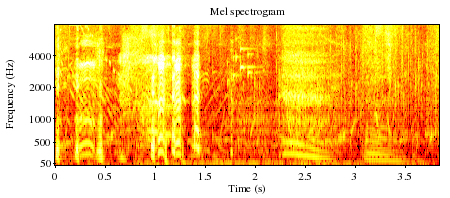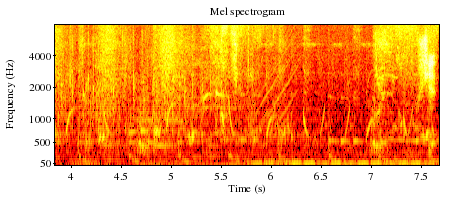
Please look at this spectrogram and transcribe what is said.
Move. Shit.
